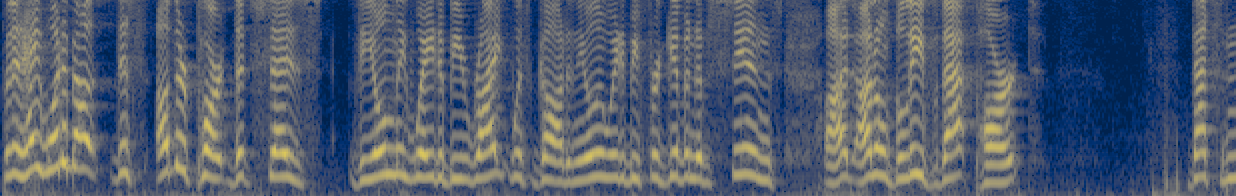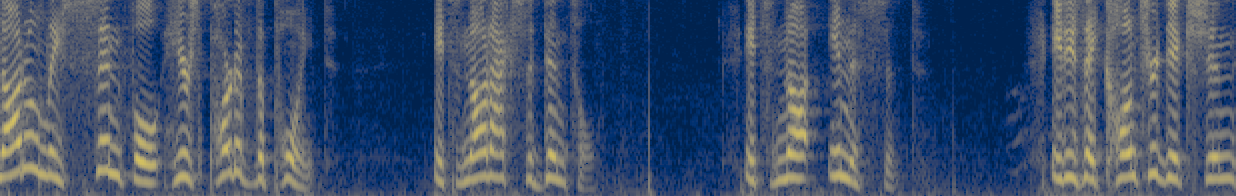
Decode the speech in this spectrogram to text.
But then, hey, what about this other part that says the only way to be right with God and the only way to be forgiven of sins? I, I don't believe that part. That's not only sinful, here's part of the point it's not accidental, it's not innocent. It is a contradiction.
